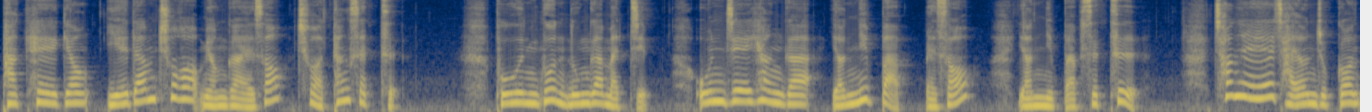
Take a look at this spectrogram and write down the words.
박혜경 예담 추어 명가에서 추어탕 세트. 보은군 농가 맛집 온재향가 연잎밥에서 연잎밥 세트. 천혜의 자연 조건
